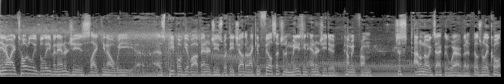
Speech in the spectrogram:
You know, I totally believe in energies. Like, you know, we, uh, as people give off energies with each other, I can feel such an amazing energy, dude, coming from just, I don't know exactly where, but it feels really cool.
